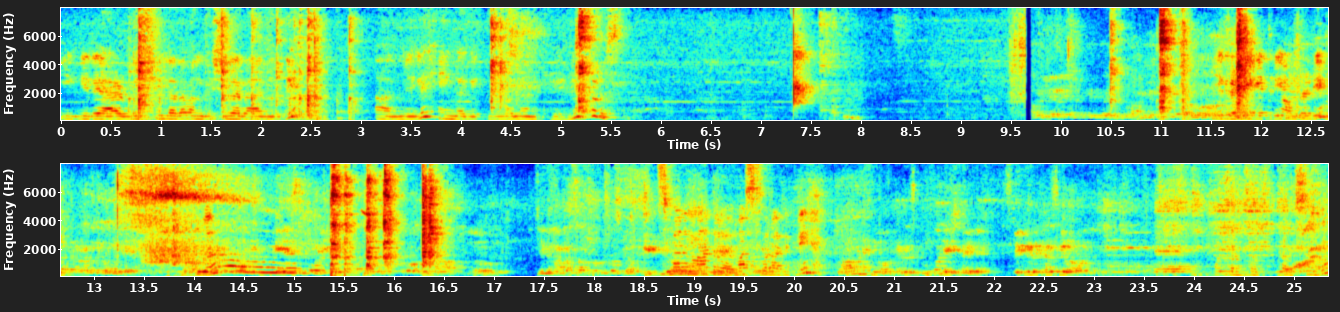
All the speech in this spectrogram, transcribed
ಈಗ ಇದೆ ಎರಡು ಬಿಸಿಲರ ಒಂದು ಬಿಸಿಲರ ಆಗಿದೆ ಆದಮೇಲೆ ಹೆಂಗಾಗೈತಿ ಏನು ಅಂತ ಹೇಳಿ ತೋರಿಸ್ತೀನಿ ರೀ ಆಲ್ರೆಡಿ ಮಾತ್ರ ಮಸ್ತ್ ಬರತೈತಿ ಒಂದು ಸ್ವಲ್ಪ ಕಲಿಸೋದು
